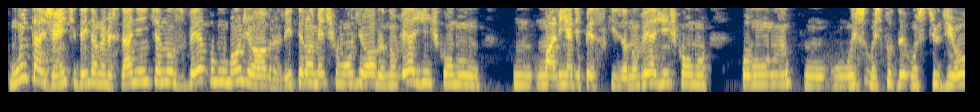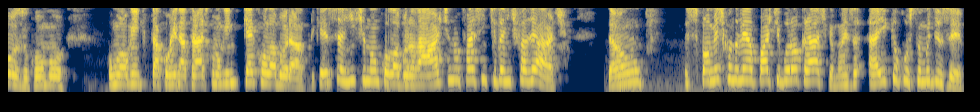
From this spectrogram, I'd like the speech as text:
muita gente dentro da universidade a gente nos vê como mão de obra, literalmente como mão de obra. Não vê a gente como um, um, uma linha de pesquisa, não vê a gente como, como um, um, um, estudo, um estudioso, como, como alguém que está correndo atrás, como alguém que quer colaborar. Porque se a gente não colabora na arte, não faz sentido a gente fazer arte. Então, principalmente quando vem a parte burocrática, mas aí que eu costumo dizer,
